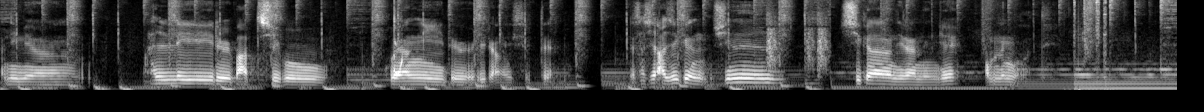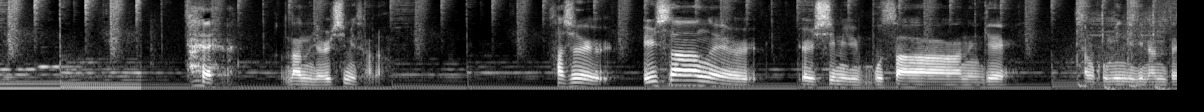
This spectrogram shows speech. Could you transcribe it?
아니면 할 일을 마치고 고양이들이랑 있을 때 사실 아직은 쉬는 시간이라는 게 없는 것 같아. 나는 열심히 살아. 사실 일상을 열심히 못 사는 게 참 고민이긴 한데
